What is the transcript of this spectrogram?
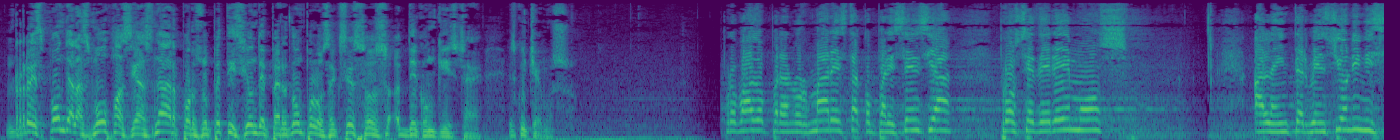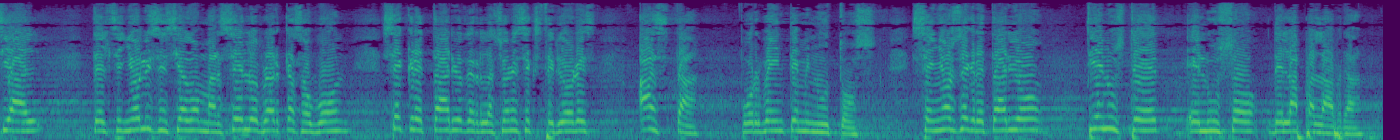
responde a las mofas de Aznar por su petición de perdón por los excesos de conquista. Escuchemos. Aprobado para normar esta comparecencia, procederemos a la intervención inicial del señor licenciado Marcelo Ebrar Casabón, secretario de Relaciones Exteriores, hasta por 20 minutos. Señor secretario, tiene usted el uso de la palabra.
